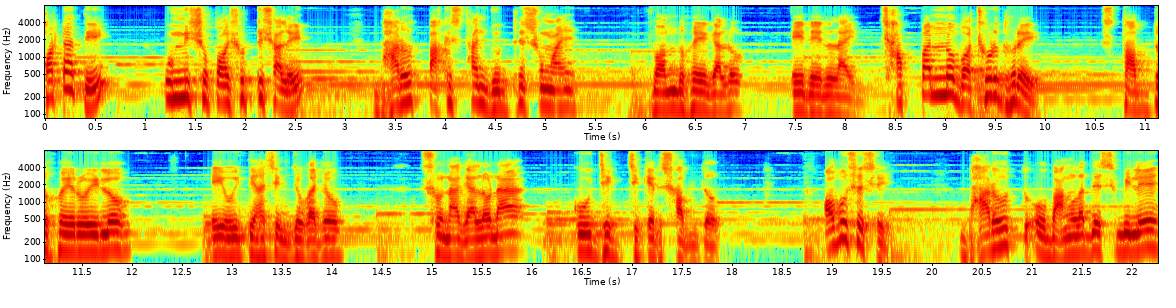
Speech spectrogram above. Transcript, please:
হঠাৎই উনিশশো পঁয়ষট্টি সালে ভারত পাকিস্তান যুদ্ধের সময় বন্ধ হয়ে গেল এই রেল লাইন। ছাপ্পান্ন বছর ধরে স্তব্ধ হয়ে রইল এই ঐতিহাসিক যোগাযোগ। শোনা গেল না কুঝিকঝিকের শব্দ। অবশেষে ভারত ও বাংলাদেশ মিলে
